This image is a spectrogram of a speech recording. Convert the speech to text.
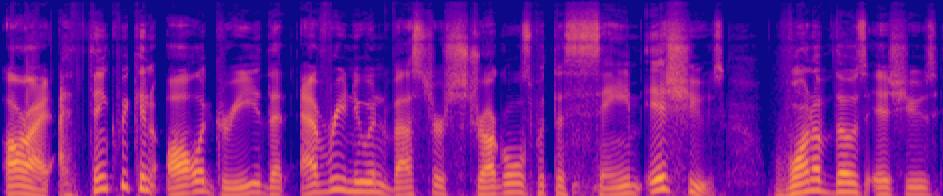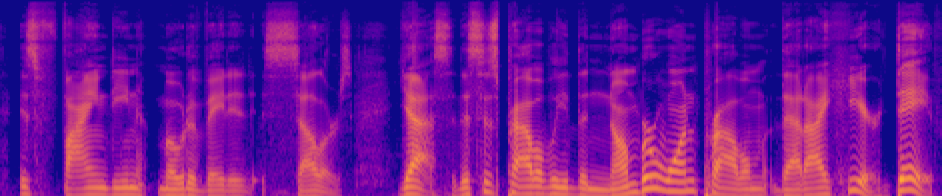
All right, I think we can all agree that every new investor struggles with the same issues. One of those issues is finding motivated sellers. Yes, this is probably the number one problem that I hear. Dave,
